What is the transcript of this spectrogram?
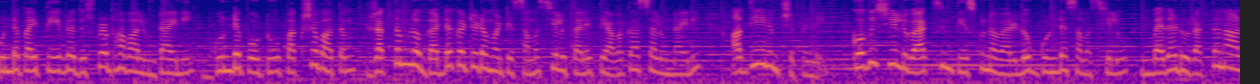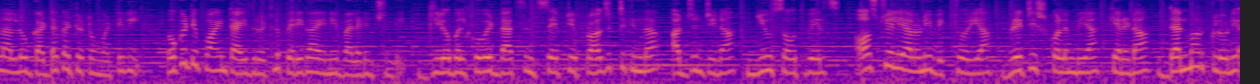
గుండెపై తీవ్ర దుష్ప్రభావాలుంటాయని గుండెపోటు పక్షవాతం రక్తంలో గడ్డకట్టడం వంటి సమస్యలు తలెత్తే అవకాశాలున్నాయని అధ్యయనం చెప్పింది. కోవిషీల్డ్ వ్యాక్సిన్ తీసుకున్న వారిలో గుండె సమస్యలు మెదడు రక్తనాళాల్లో గడ్డకట్టడం వంటివి ఒకటి పాయింట్ ఐదు రెట్లు పెరిగాయని వెల్లడించింది. Global Covid vaccine safety project కింద అర్జెంటీనా న్యూ సౌత్ వేల్స్ ఆస్ట్రేలియాలోని విక్టోరియా బ్రిటిష్ కొలంబియా కెనడా డెన్మార్క్లోని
